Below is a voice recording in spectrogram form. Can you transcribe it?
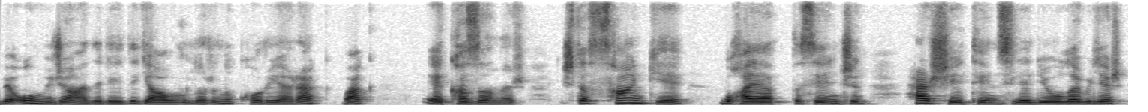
ve o mücadeleyi de yavrularını koruyarak bak e, kazanır. İşte sanki bu hayatta senin için her şeyi temsil ediyor olabilir.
